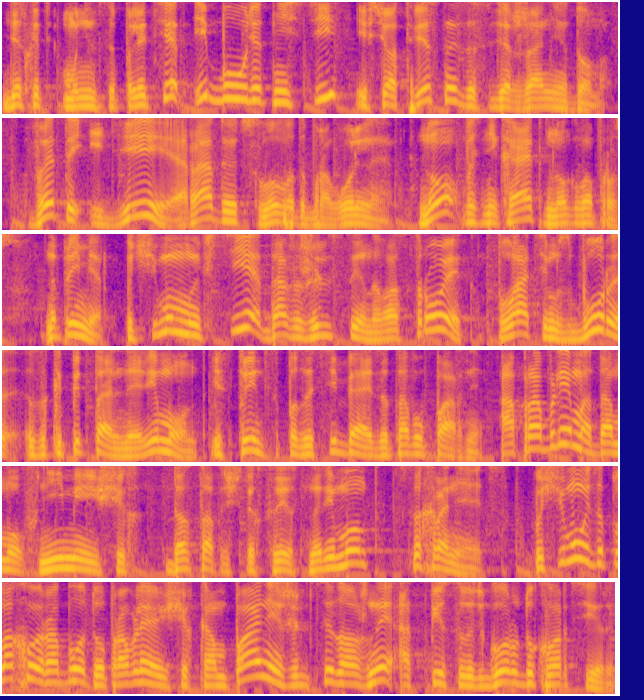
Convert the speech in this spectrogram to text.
Дескать, муниципалитет и будет нести и всю ответственность за содержание дома. В этой идее радует слово «добровольное». Но возникает много вопросов. Например, почему мы все, даже жильцы новостроек, платим сборы за капитальный ремонт из принципа за себя и за того парня, а проблема домов, не имеющих достаточных средств на ремонт, сохраняется? Почему из-за плохой работы управляющих компаний жильцы должны отписывать городу квартиры?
